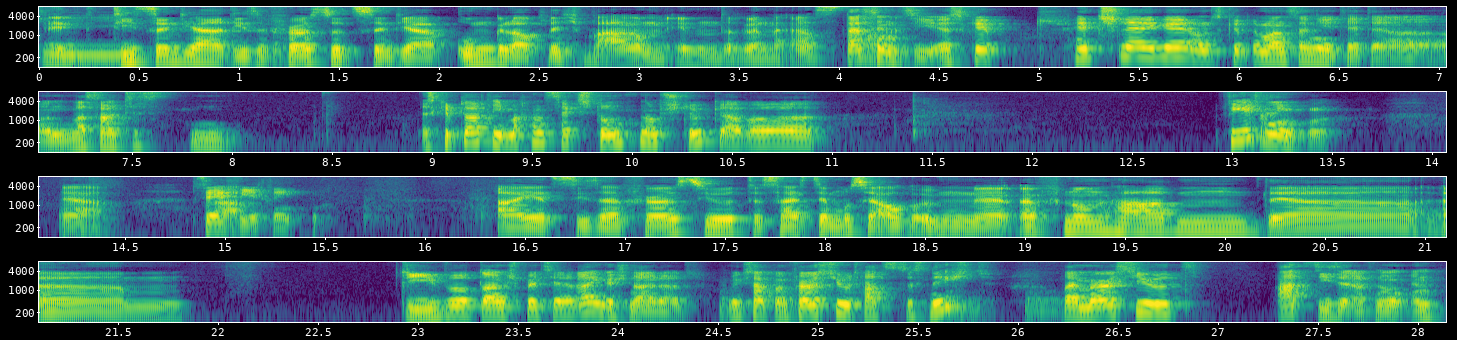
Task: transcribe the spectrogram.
die, die sind ja, diese Fursuits sind ja unglaublich warm innen drin erst. Das sind sie. Es gibt Hitzschläge und es gibt immer Sanitäter. Und man sollte es. Es gibt Leute, die machen sechs Stunden am Stück, aber viel trinken. Ja. Sehr ah. viel trinken. Ah, jetzt dieser Fursuit, das heißt, der muss ja auch irgendeine Öffnung haben, der. Ähm die wird dann speziell reingeschneidert. Wie gesagt, beim Fursuit hat es das nicht. Beim Mersuit hat es diese Öffnungen,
